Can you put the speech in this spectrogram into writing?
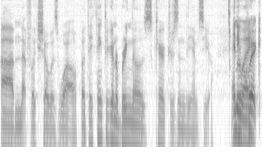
um, Netflix show as well. But they think they're going to bring those characters into the MCU. Anyway, Real quick,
